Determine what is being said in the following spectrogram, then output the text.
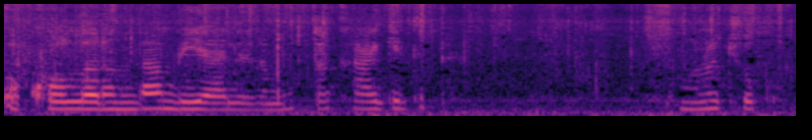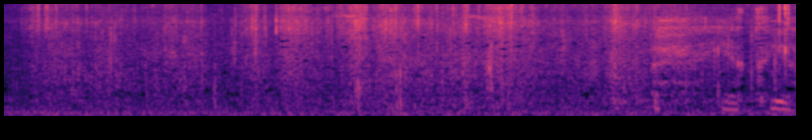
o kollarından bir yerlere mutlaka gidip sonra çok yakıyor.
